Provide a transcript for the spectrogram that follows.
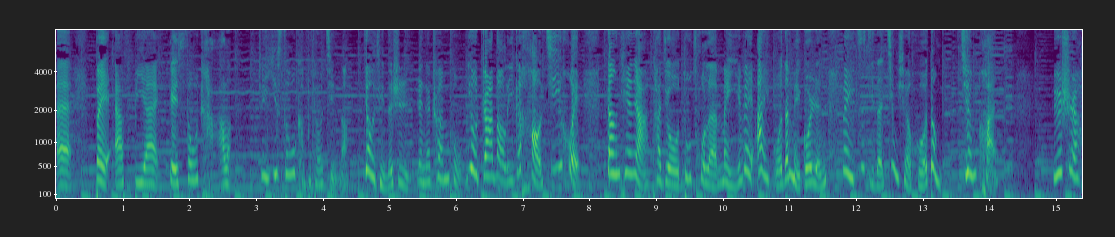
哎被 FBI 给搜查了。这一搜可不要紧呢，要紧的是人家川普又抓到了一个好机会。当天呀，他就督促了每一位爱国的美国人为自己的竞选活动捐款。于是啊，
